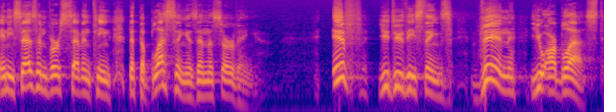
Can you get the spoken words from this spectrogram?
And he says in verse 17 that the blessing is in the serving. If you do these things, then you are blessed.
